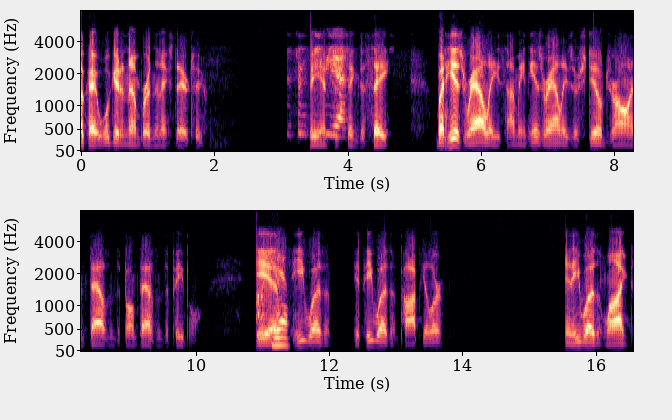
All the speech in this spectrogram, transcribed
Okay, we'll get a number in the next day or two. Be CBS. interesting to see. But his rallies, I mean, his rallies are still drawing thousands upon thousands of people. If Yeah. he wasn't if he wasn't popular and he wasn't liked,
